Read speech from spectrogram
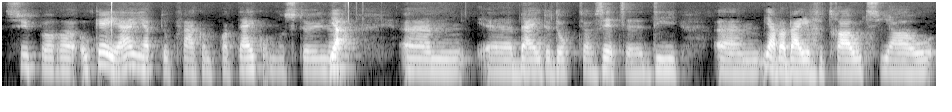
super uh, oké. Okay, je hebt ook vaak een praktijkondersteuner ja. um, bij de dokter zitten die Um, ja, waarbij je vertrouwd jouw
